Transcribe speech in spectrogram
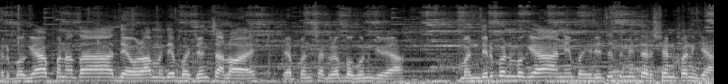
तर बघूया आपण आता देवळामध्ये भजन चालू आहे. ते आपण सगळं बघून घेऊया. मंदिर पण बघूया आणि बहिरीचं तुम्ही दर्शन पण घ्या.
